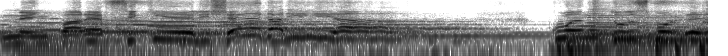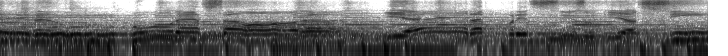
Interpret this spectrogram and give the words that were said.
nem parece que ele chegaria. Quantos morreram por essa hora? E era preciso que assim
